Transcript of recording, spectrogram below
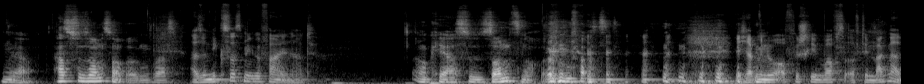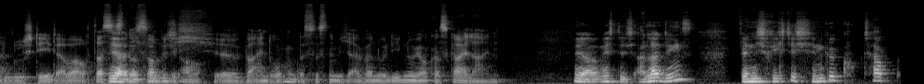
Ja. Hast du sonst noch irgendwas? Also nichts, was mir gefallen hat. Okay, hast du sonst noch irgendwas? Ich habe mir nur aufgeschrieben, was auf dem Magna-Doodle steht, aber auch das Ja, ist nicht das hab ich äh, beeindruckend. Das ist nämlich einfach nur die New Yorker Skyline. Ja, richtig. Allerdings, wenn ich richtig hingeguckt habe,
